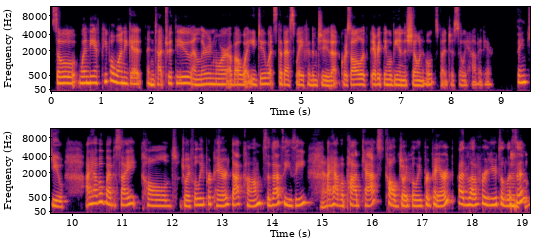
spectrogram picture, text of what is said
So, Wendi, if people want to get in touch with you and learn more about what you do, what's the best way for them to do that? Of course, all of everything will be in the show notes, but just so we have it here. Thank you. I have a website called joyfullyprepared.com. So that's easy. Yeah. I have a podcast called Joyfully Prepared. I'd love for you to listen. Mm-hmm.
